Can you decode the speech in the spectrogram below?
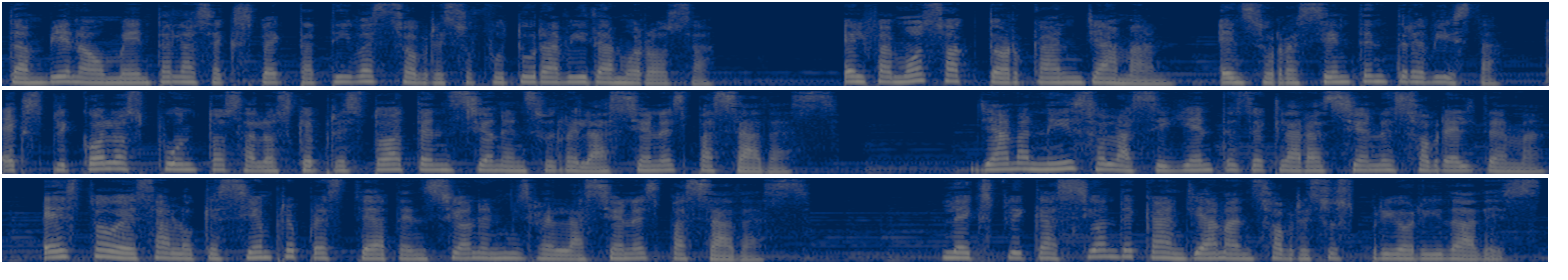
también aumenta las expectativas sobre su futura vida amorosa. El famoso actor Khan Yaman, en su reciente entrevista, explicó los puntos a los que prestó atención en sus relaciones pasadas. Yaman hizo las siguientes declaraciones sobre el tema, esto es a lo que siempre presté atención en mis relaciones pasadas. La explicación de Khan Yaman sobre sus prioridades,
